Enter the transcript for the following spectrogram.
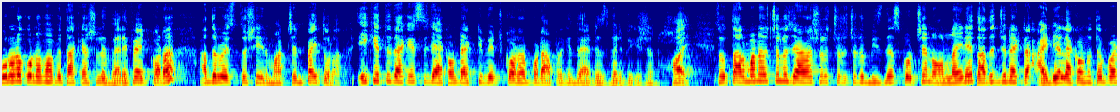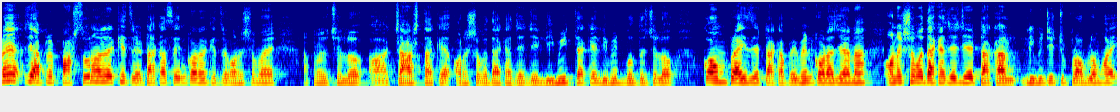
কোনো না কোনোভাবে তাকে আসলে ভেরিফাইড করা আদারওয়াইজ তো সেই মার্চেন্ট পাইতো না। এই ক্ষেত্রে দেখা গেছে যে অ্যাকাউন্ট অ্যাক্টিভেট করার পরে আপনার কিন্তু অ্যাড্রেস ভেরিফিকেশন হয়। তো তার মানে হচ্ছে যারা আসলে ছোট ছোট বিজনেস করছেন অনলাইনে তাদের জন্য একটা আইডিয়াল অ্যাকাউন্ট হতে পারে যে আপনার পার্সোনালের ক্ষেত্রে, টাকা সেন্ড করার ক্ষেত্রে অনেক সময় আপনার হচ্ছিল চার্জ থাকে। অনেক সময় দেখা যায় যে লিমিট থাকে। লিমিট বলতে হচ্ছিল কম প্রাইসে টাকা পেমেন্ট করা যায় না। অনেক সময় দেখা যায় যে টাকার লিমিটেড একটু প্রবলেম হয়।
